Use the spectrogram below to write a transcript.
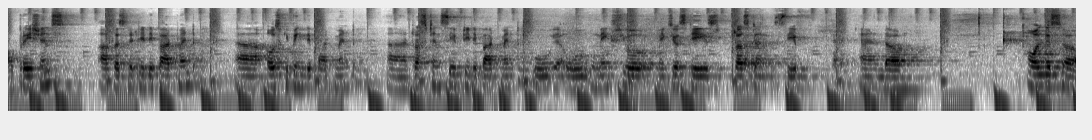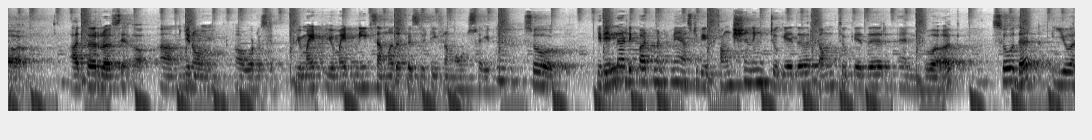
operations uh, facility department, uh, housekeeping department, uh, trust and safety department, who, who, who makes your makes all this uh, other uh, uh, you know what is it you might you might need some other facility from outside. Mm-hmm. so idella department may has to be functioning together come together and work so that your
